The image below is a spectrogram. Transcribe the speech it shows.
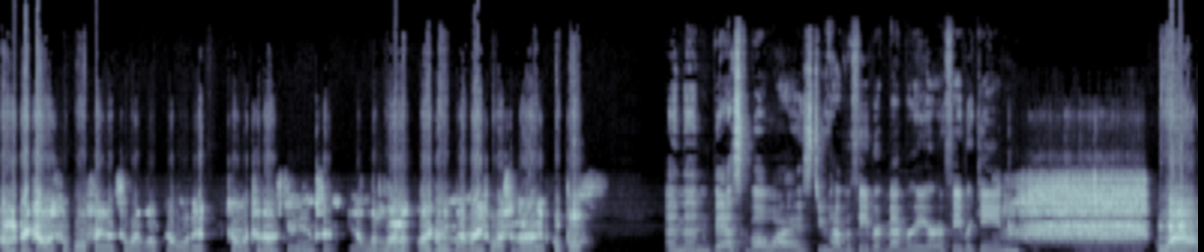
I was a big college football fan, so I love going it, going to those games, and you know, a lot of, a lot of great memories watching Notre Dame football. And then basketball wise, do you have a favorite memory or a favorite game? Wow,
